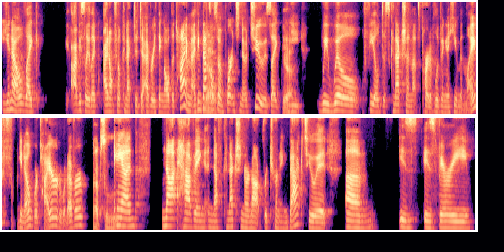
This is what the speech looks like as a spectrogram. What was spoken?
you know like obviously like i don't feel connected to everything all the time i think that's No. also important to know too is like Yeah. we we will feel disconnection that's part of living a human life you know we're tired or whatever absolutely. and not having enough connection or not returning back to it um is is very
